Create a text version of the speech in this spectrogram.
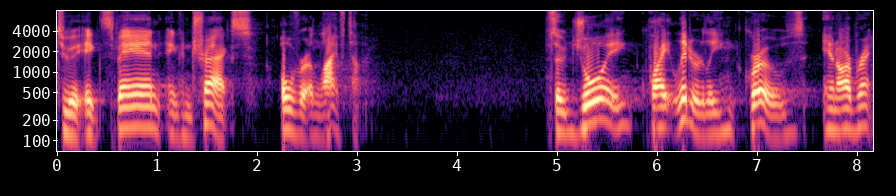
to expand and contracts over a lifetime. So, joy quite literally grows in our brain.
